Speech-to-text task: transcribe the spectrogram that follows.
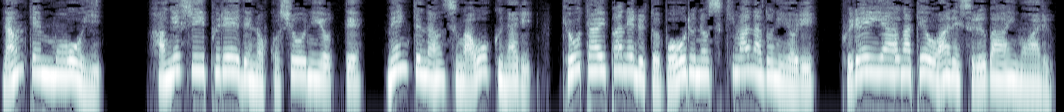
難点も多い。激しいプレイでの故障によってメンテナンスが多くなり、筐体パネルとボールの隙間などにより、プレイヤーが手を荒れする場合もある。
